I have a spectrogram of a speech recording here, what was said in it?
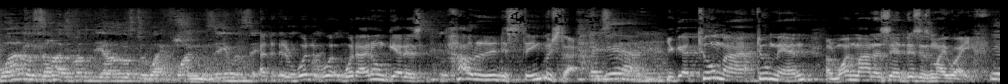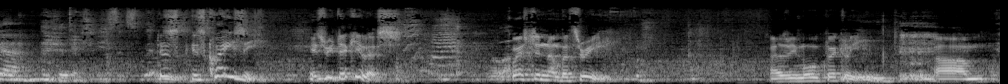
one was the husband, the other was the wife. One was there, was there. What, what, what I don't get is how do they distinguish that? Yeah. You got two man, two men, and one man has said, "This is my wife." Yeah. This is crazy. It's ridiculous. Question number three. As we move quickly, um,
